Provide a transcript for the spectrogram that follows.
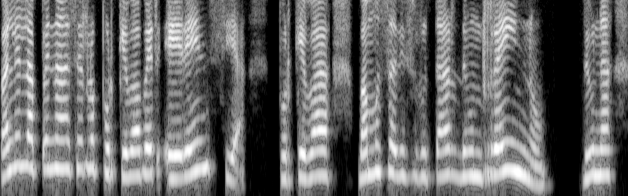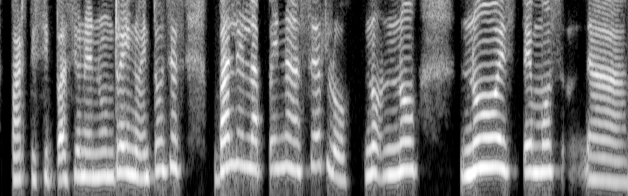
Vale la pena hacerlo porque va a haber herencia, porque va, vamos a disfrutar de un reino, de una participación en un reino. Entonces, vale la pena hacerlo. No, no, no estemos ah,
